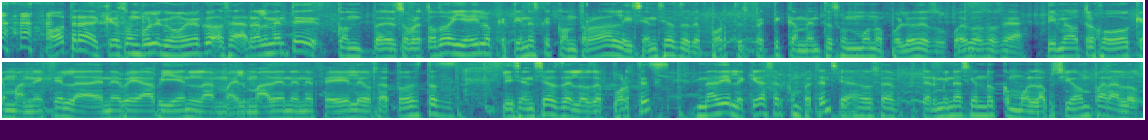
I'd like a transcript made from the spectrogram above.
Otra que es un público muy... O sea, realmente, con- eh, sobre todo EA lo que tiene es que controla las licencias de deportes. Prácticamente es un monopolio de sus juegos. O sea, dime otro juego que maneje la NBA bien, la, el Madden NFL. O sea, todas estas licencias de los deportes, nadie le quiere hacer competencia. O sea, termina siendo como la opción para los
